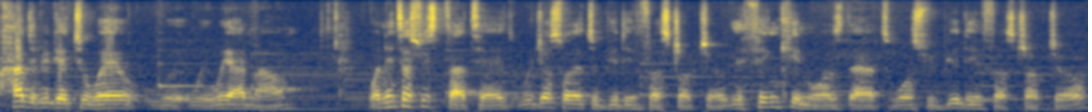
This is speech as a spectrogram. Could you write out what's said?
how did we get to where we, we are now? When industry started, we just wanted to build infrastructure. The thinking was that once we build the infrastructure,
